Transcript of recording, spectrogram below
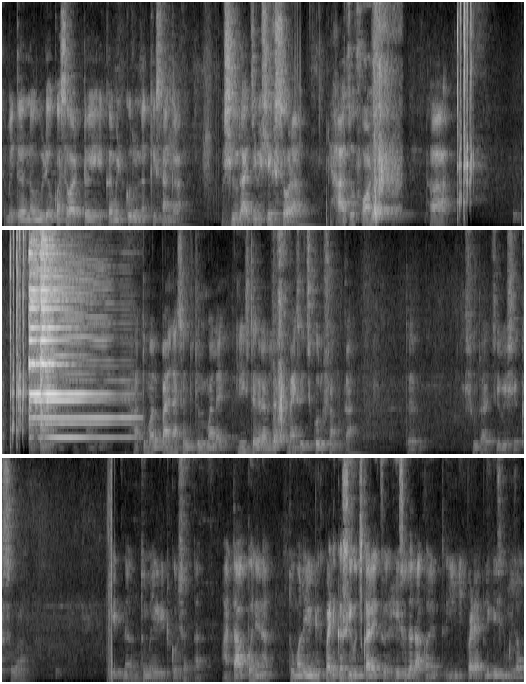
तर मित्रांनो व्हिडिओ कसा वाटतो आहे हे कमेंट करून नक्की सांगा. शिवराज्याभिषेक सोहळा. हा जो फॉन्ट हा हा तुम्हाला पाहिजे असेल तर तुम्ही मला इंस्टाग्रामला मेसेज करू शकता. तर शिवराज्याभिषेक सोहळा इथनं तुम्ही एडिट करू शकता. आता आपण आहे ना तुम्हाला युनिक पॅड कसं यूज करायचं हे सुद्धा दाखवण्यात येतं युनिक पॅड ॲप्लिकेशनमध्ये जाऊ.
